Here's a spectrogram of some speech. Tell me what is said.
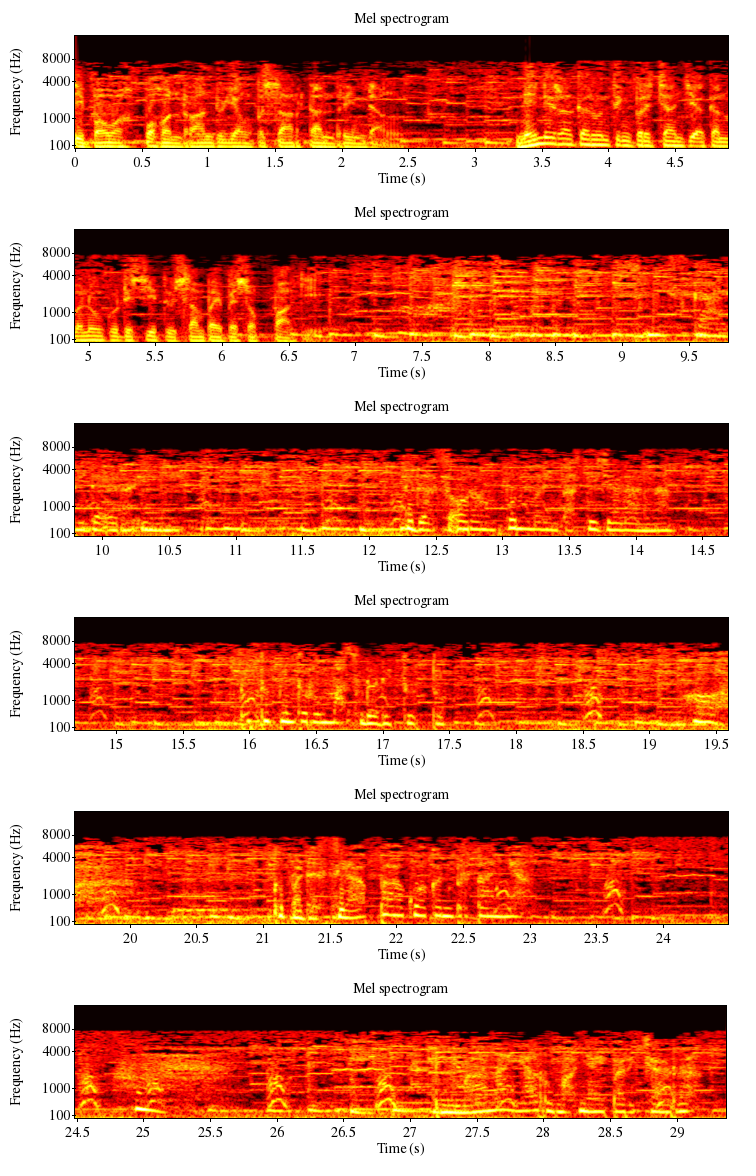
di bawah pohon randu yang besar dan rindang. Nini Raga Runting berjanji akan menunggu di situ sampai besok pagi. Sunyi sekali daerah ini. Tidak seorang pun melintas di jalanan. Pintu-pintu rumah sudah ditutup. Oh, kepada siapa aku akan bertanya? Hmm. Di mana ya rumah Nyai Paricara?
